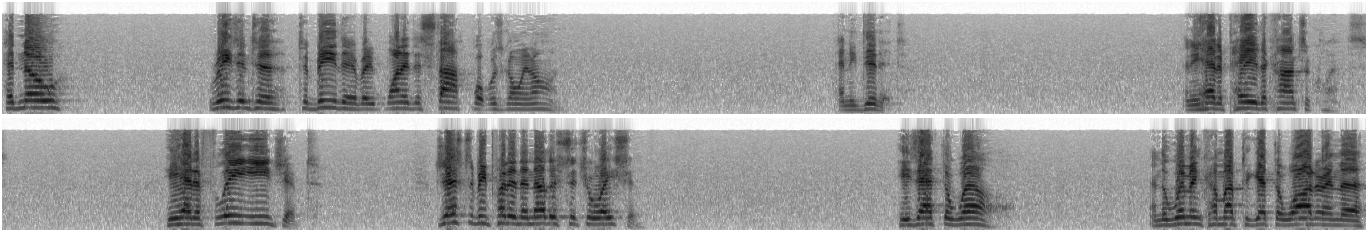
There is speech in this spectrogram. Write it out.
had no reason to, to be there, but wanted to stop what was going on. And he did it. And he had to pay the consequence. He had to flee Egypt just to be put in another situation. He's at the well. And the women come up to get the water, and the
